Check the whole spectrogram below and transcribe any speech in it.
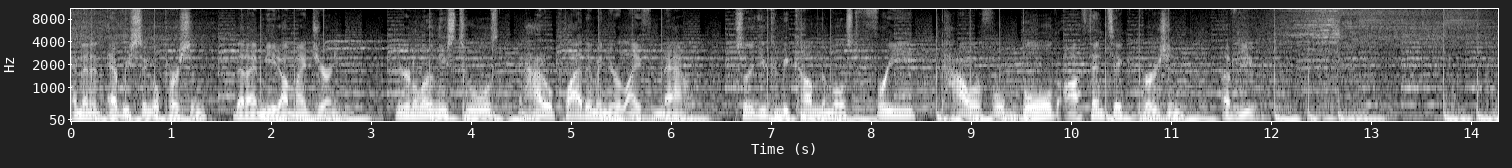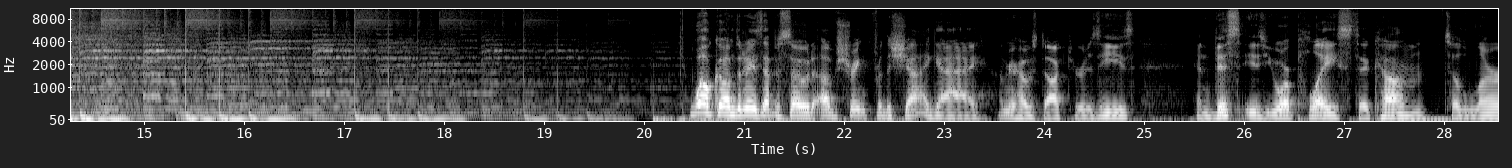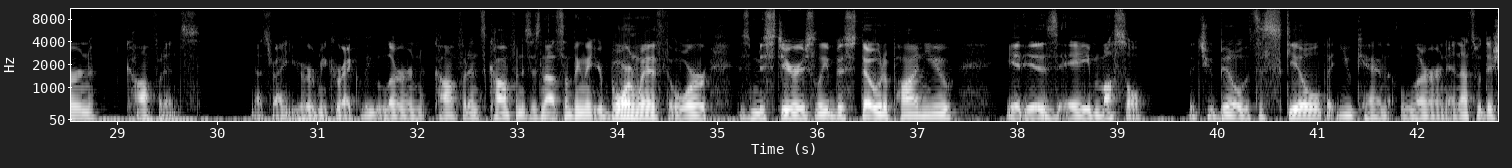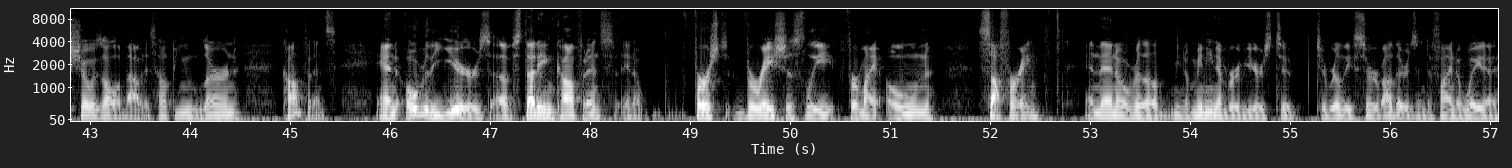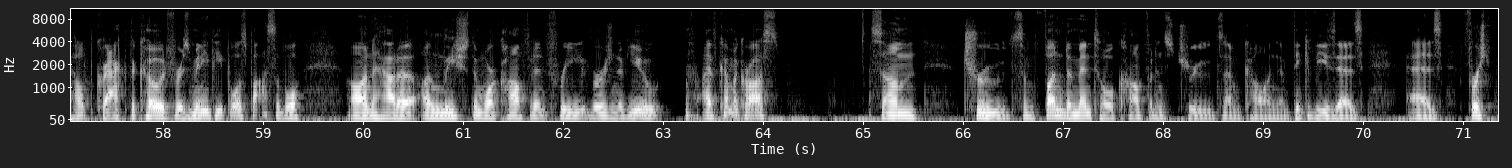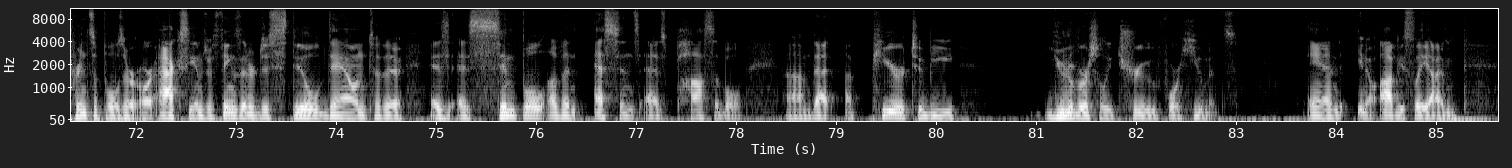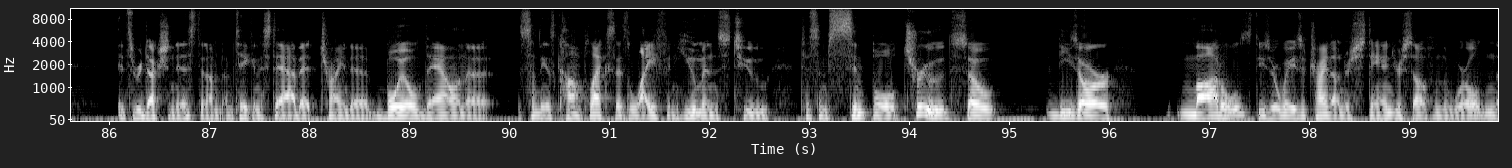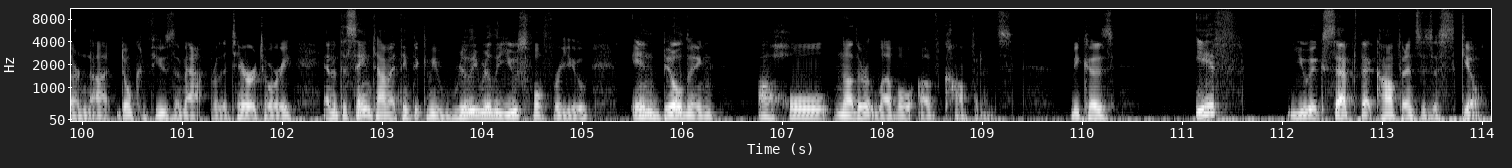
and then in every single person that I meet on my journey. You're going to learn these tools and how to apply them in your life now so that you can become the most free, powerful, bold, authentic version of you. Welcome to today's episode of Shrink for the Shy Guy. I'm your host, Dr. Aziz, and this is your place to come to learn confidence. That's right, you heard me correctly. Learn confidence. Confidence is not something that you're born with or is mysteriously bestowed upon you. It is a muscle that you build. It's a skill that you can learn. And that's what this show is all about, is helping you learn confidence. And over the years of studying confidence, you know, first voraciously for my own suffering, and then over the you know many number of years to to really serve others and to find a way to help crack the code for as many people as possible on how to unleash the more confident, free version of you, I've come across some truths, some fundamental confidence truths, I'm calling them. Think of these as as first principles or, or axioms or things that are distilled down to the as as simple of an essence as possible um, that appear to be universally true for humans. And you know, obviously, I'm it's reductionist, and I'm, I'm taking a stab at trying to boil down a, something as complex as life and humans to to some simple truths. So these are models. These are ways of trying to understand yourself in the world, and they're not. Don't confuse the map for the territory. And at the same time, I think they can be really, really useful for you in building a whole nother level of confidence. Because if you accept that confidence is a skill,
